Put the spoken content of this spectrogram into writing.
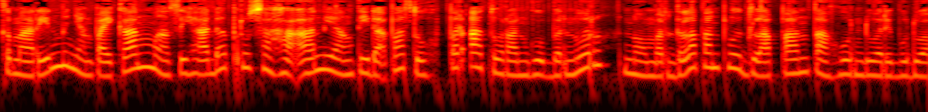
kemarin menyampaikan masih ada perusahaan yang tidak patuh peraturan gubernur nomor 88 tahun 2020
